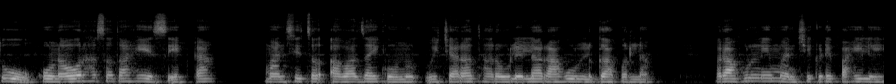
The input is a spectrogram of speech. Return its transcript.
तू कोणावर हसत आहेस? एकटा? मानसीचं आवाज ऐकून विचारात हरवलेला राहुल घाबरला. राहुलने मानसीकडे पाहिले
